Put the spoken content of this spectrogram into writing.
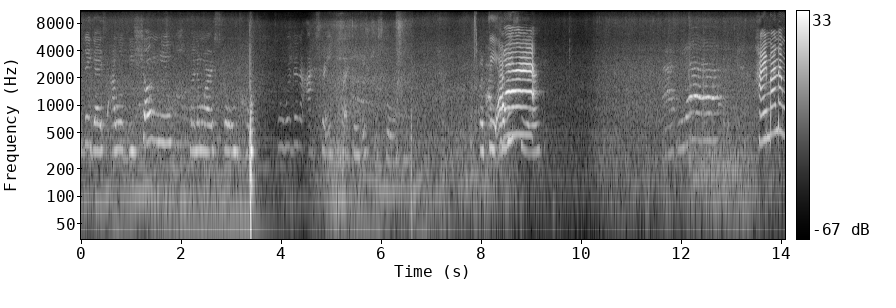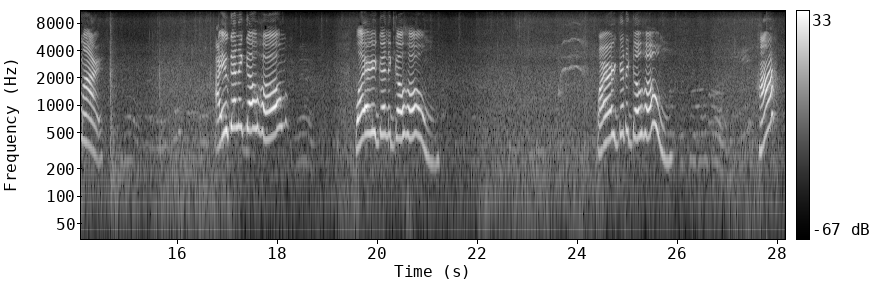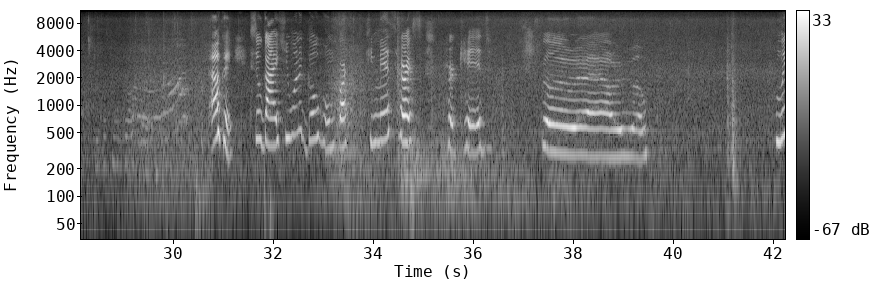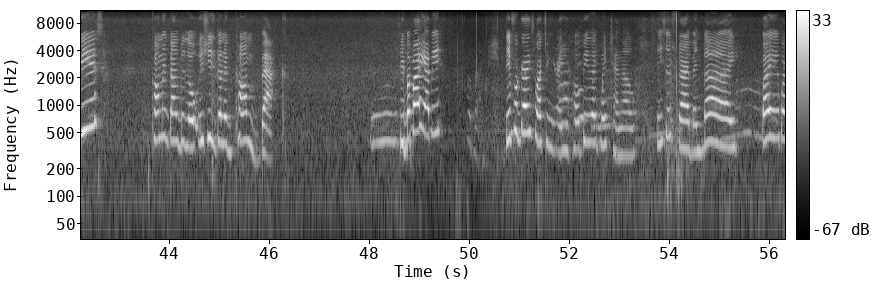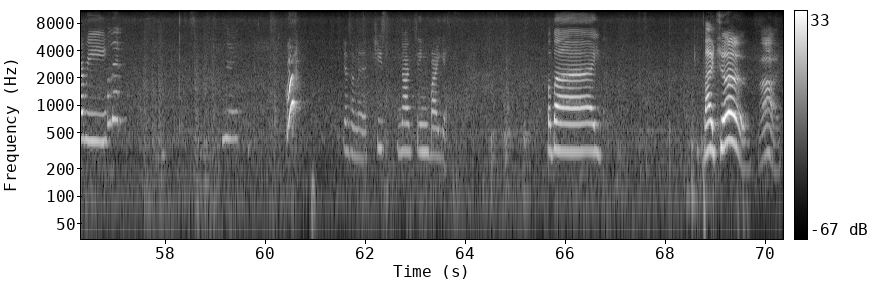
today guys, I will be showing you when Amara's going home. So we're gonna ask her eight questions if she's going home. Okay, Abby's here. Hi, Manang Mar. Are you gonna go home? Why are you gonna go home? Why are you gonna go home? Okay, so guys, she wanna go home because she missed her her kids. So please comment down below if she's gonna come back. Say bye bye, Abby. Bye bye. Thank you guys watching. I hope you like my channel. Please subscribe and bye. Bye, Barbie. Just a minute. She's not saying bye yet. Bye bye. Bye, too. Bye. Bye.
